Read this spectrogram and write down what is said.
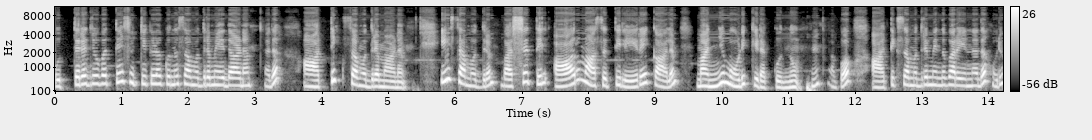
ഉത്തര ധ്രുവത്തെ ചുറ്റിക്കിടക്കുന്ന സമുദ്രം ഏതാണ്? അത് ആർട്ടിക് സമുദ്രമാണ്. ഈ സമുദ്രം വർഷത്തിൽ ആറു മാസത്തിലേറെ കാലം മഞ്ഞു മൂടി കിടക്കുന്നു. അപ്പോൾ ആർട്ടിക് സമുദ്രം എന്ന് പറയുന്നത് ഒരു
